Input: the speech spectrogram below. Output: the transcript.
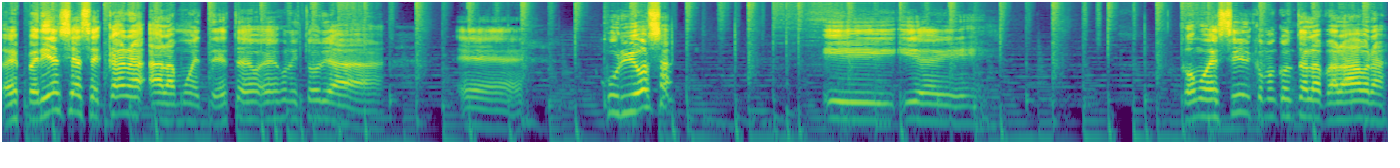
experiencia cercana a la muerte. Esta es una historia eh, curiosa y, eh, cómo decir, cómo encontrar la palabra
